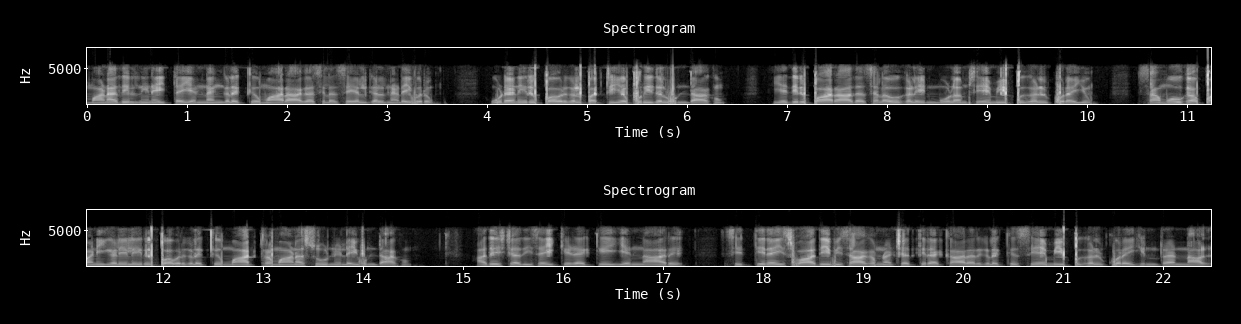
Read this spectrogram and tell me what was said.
மனதில் நினைத்த எண்ணங்களுக்கு மாறாக சில செயல்கள் நடைபெறும். உடன் இருப்பவர்கள் பற்றிய புரிதல் உண்டாகும். எதிர்பாராத செலவுகளின் மூலம் சேமிப்புகள் குறையும். சமூக பணிகளில் இருப்பவர்களுக்கு மாற்றமான சூழ்நிலை உண்டாகும். அதிர்ஷ்ட திசை கிழக்கு எண் ஆறு. சித்திரை சுவாதி விசாகம் நட்சத்திரக்காரர்களுக்கு சேமிப்புகள் குறைகின்ற நாள்.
